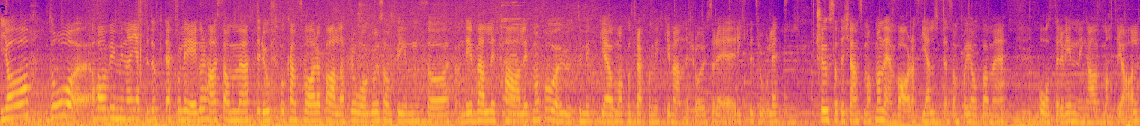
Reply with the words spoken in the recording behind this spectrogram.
Ja, då har vi mina jätteduktiga kollegor här som möter upp och kan svara på alla frågor som finns. Och det är väldigt härligt, man får vara ute mycket och man får träffa mycket människor så det är riktigt roligt. Plus att det känns som att man är en vardagshjälte som får jobba med återvinning av material.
